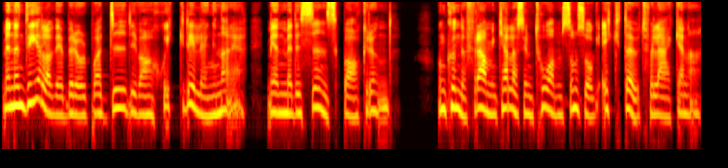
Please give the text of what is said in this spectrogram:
men en del av det beror på att Didi var en skicklig lögnare med en medicinsk bakgrund. Hon kunde framkalla symptom som såg äkta ut för läkarna.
